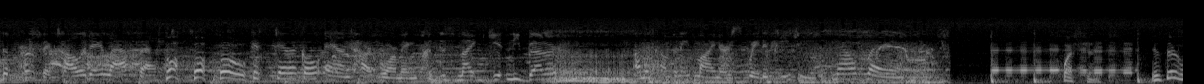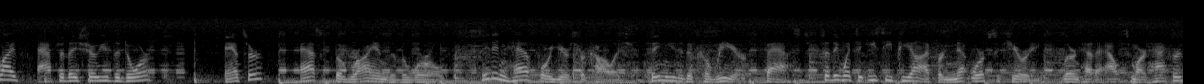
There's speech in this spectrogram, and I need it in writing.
The perfect holiday laugh fest. Hysterical and heartwarming. Could this night get any better? Unaccompanied minors, rated PG. Now playing. Question. Is there life after they show you the door? Answer? Ask the Ryans of the world. They didn't have four years for college. They needed a career, fast. So they went to E ECPI for network security, learned how to outsmart hackers,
